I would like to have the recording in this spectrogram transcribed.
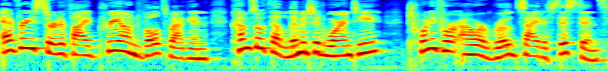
Every certified pre-owned Volkswagen comes with a limited warranty, 24-hour roadside assistance,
